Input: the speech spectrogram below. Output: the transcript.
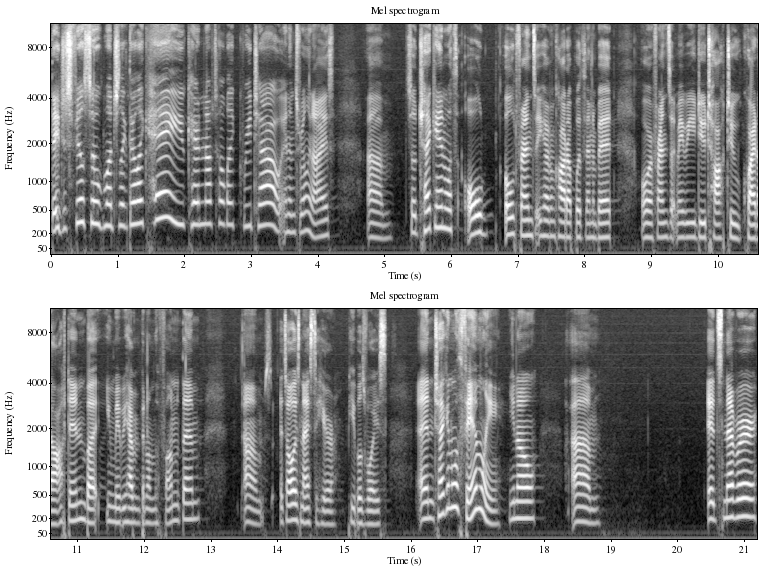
they just feel so much like they're like hey you cared enough to like reach out and it's really nice um, so check in with old old friends that you haven't caught up with in a bit, or friends that maybe you do talk to quite often, but you maybe haven't been on the phone with them. Um, it's always nice to hear people's voice and check in with family. You know, um, it's never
